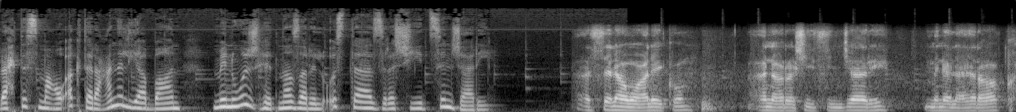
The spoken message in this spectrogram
رح تسمعوا أكثر عن اليابان من وجهة نظر الأستاذ رشيد سنجاري. السلام عليكم. أنا رشيد سنجاري من العراق.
